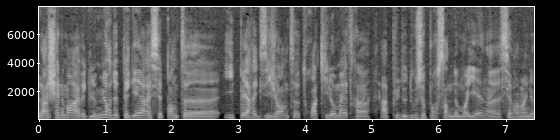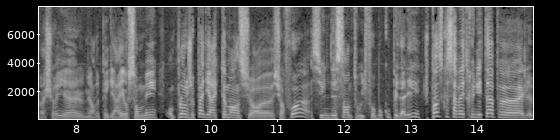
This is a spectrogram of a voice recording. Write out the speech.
l'enchaînement avec le mur de Péguerre et ses pentes euh, hyper exigeantes. 3 km à plus de 12% de moyenne, c'est vraiment une vacherie, hein, le mur de. Et au sommet, on plonge pas directement sur, euh, sur c'est une descente où il faut beaucoup pédaler. Je pense que ça va être une étape, euh, elle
